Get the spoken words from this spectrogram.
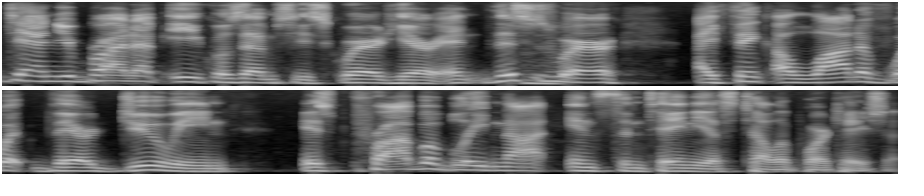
Dan, you brought up E equals MC squared here, and this mm-hmm. is where I think a lot of what they're doing is probably not instantaneous teleportation.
